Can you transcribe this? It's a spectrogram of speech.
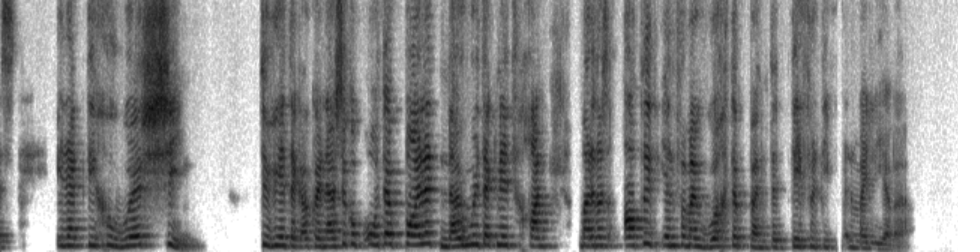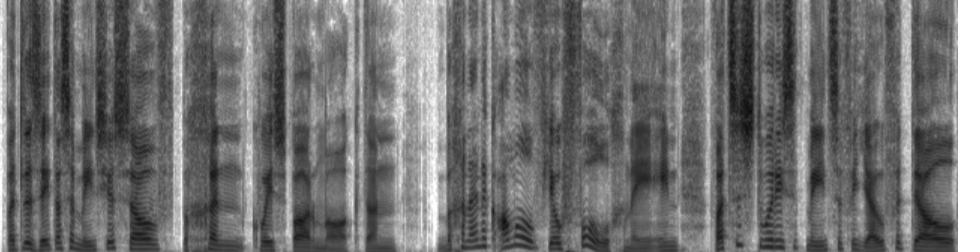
is en ek die gehoor sien toe weet ek okay nou as ek op autopilot nou moet ek net gaan maar dit was altyd een van my hoogtepunte definitief in my lewe. Wat Liset as 'n mens jouself begin kwesbaar maak dan begin eintlik almal vir jou volg nê nee? en watse stories het mense vir jou vertel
